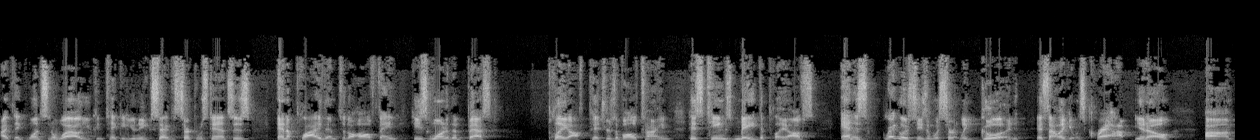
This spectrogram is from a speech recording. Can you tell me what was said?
I think once in a while you can take a unique set of circumstances and apply them to the Hall of Fame. He's one of the best playoff pitchers of all time. His teams made the playoffs, and his regular season was certainly good. It's not like it was crap, you know. Um,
